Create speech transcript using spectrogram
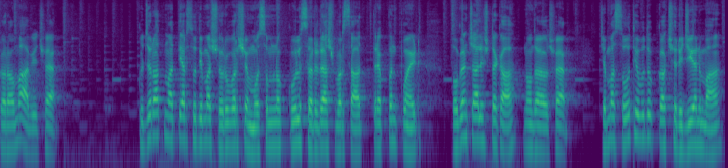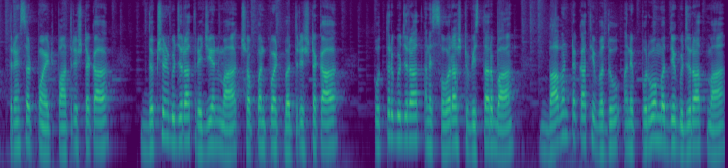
કરવામાં આવી છે. ગુજરાતમાં અત્યાર સુધીમાં શરૂ વર્ષે મોસમનો કુલ સરેરાશ વરસાદ ત્રેપન પોઈન્ટ ઓગણચાલીસ ટકા નોંધાયો છે, જેમાં સૌથી વધુ કચ્છ રિજિયનમાં ત્રેસઠ પોઈન્ટ પાંત્રીસ ટકા, દક્ષિણ ગુજરાત રિજિયનમાં છપ્પન પોઈન્ટ બત્રીસ ટકા, ઉત્તર ગુજરાત અને સૌરાષ્ટ્ર વિસ્તારમાં બાવન ટકાથી વધુ અને પૂર્વ મધ્ય ગુજરાતમાં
